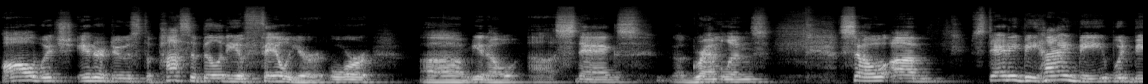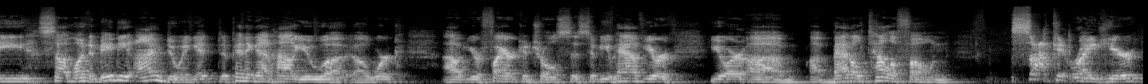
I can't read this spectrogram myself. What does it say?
all which introduce the possibility of failure or, um, you know, uh, snags, uh, gremlins. So um, standing behind me would be someone, and maybe I'm doing it, depending on how you uh, uh, work out your fire control system. You have your your um, uh, battle telephone socket right here.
